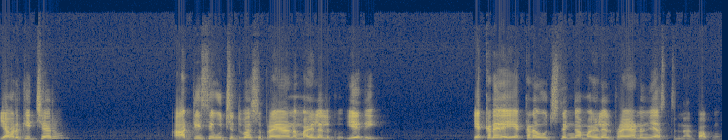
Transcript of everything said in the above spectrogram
ఎవరికి ఇచ్చారు? ఆర్టీసీ ఉచిత బస్సు ప్రయాణం మహిళలకు ఏది? ఎక్కడ ఎక్కడ ఉచితంగా మహిళలు ప్రయాణం చేస్తున్నారు పాపం?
